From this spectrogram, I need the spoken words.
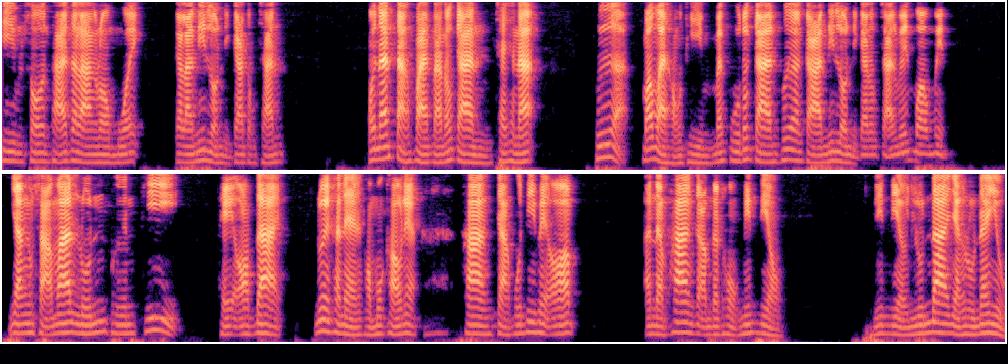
ทีมโซนท้ายตารางรองมวยกำลังนี่หล่นอีกการตกชั้น เพราะนั้นต่างฝ่ายต่างต้องการชัยชนะ เพื่อเป้าหมายของทีมแบ็กพูต้องการเพื่อการนี่หล่นอีกการตกชั้น เวสต์บอมวิดยังสามารถลุ้นพื้นที่เพย์ออฟได้ ด้วยคะแนนของพวกเขาเนี่ยห่างจากพื้นที่เพย์ออฟอันดับ5กับอันดับ6นิดเดียว นิดเดียวลุ้นได้อย่างลุ้นได้อยู่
